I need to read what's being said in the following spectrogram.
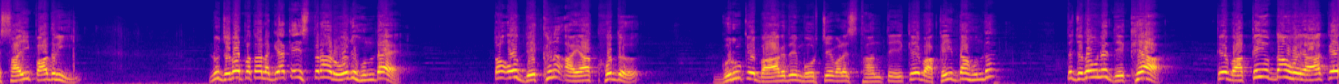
ਈਸਾਈ ਪਾਦਰੀ ਨੂੰ ਜਦੋਂ ਪਤਾ ਲੱਗਿਆ ਕਿ ਇਸ ਤਰ੍ਹਾਂ ਰੋਜ਼ ਹੁੰਦਾ ਹੈ, ਤਾਂ ਉਹ ਦੇਖਣ ਆਇਆ ਖੁਦ ਗੁਰੂ ਕੇ ਬਾਗ ਦੇ ਮੋਰਚੇ ਵਾਲੇ ਸਥਾਨ ਤੇ ਕਿ ਵਾਕਈ ਇਦਾਂ ਹੁੰਦਾ ਤੇ ਜਦੋਂ ਉਹਨੇ ਦੇਖਿਆ ਕਿ ਵਾਕਈ ਉਦਾਂ ਹੋਇਆ ਕਿ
